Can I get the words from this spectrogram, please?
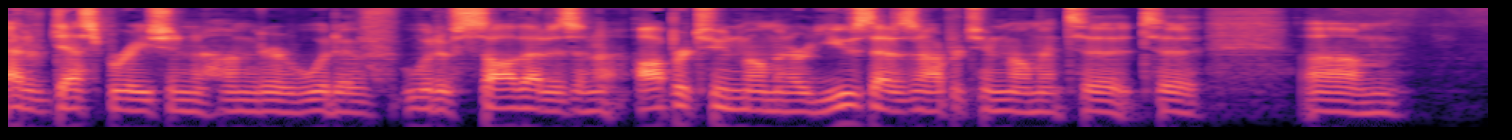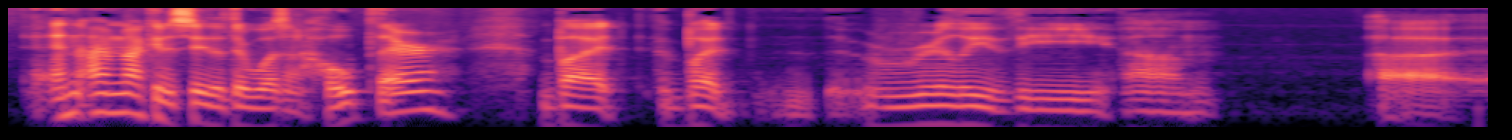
out of desperation and hunger would have would have saw that as an opportune moment or used that as an opportune moment to to um and I'm not going to say that there wasn't hope there but but really the um uh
